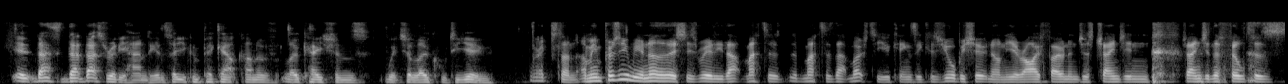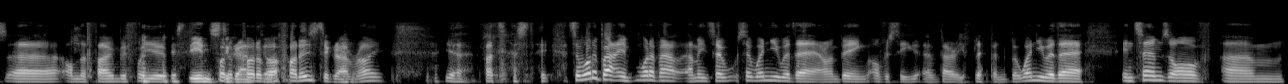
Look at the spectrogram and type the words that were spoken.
it, that's that that's really handy, and so you can pick out kind of locations which are local to you Excellent. I mean, presumably none of this is really that matters matters that much to you, Kingsley, because you'll be shooting on your iPhone and just changing changing the filters uh, on the phone before you it's the Instagram put, put them up on Instagram, right? Yeah, fantastic. So what about what about? I mean, so so when you were there, I'm being obviously uh, very flippant, but when you were there, in terms of um,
